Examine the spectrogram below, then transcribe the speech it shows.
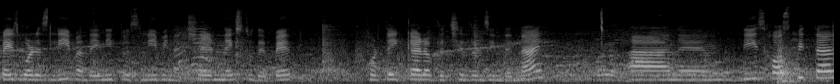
place where to sleep, and they need to sleep in a chair next to the bed for take care of the children in the night. And um, this hospital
